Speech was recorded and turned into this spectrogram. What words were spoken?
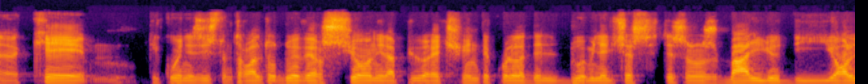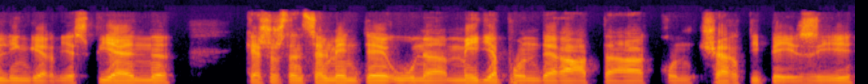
eh, che, di cui ne esistono tra l'altro due versioni, la più recente, quella del 2017, se non sbaglio, di Hollinger di ESPN, che è sostanzialmente una media ponderata con certi pesi,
